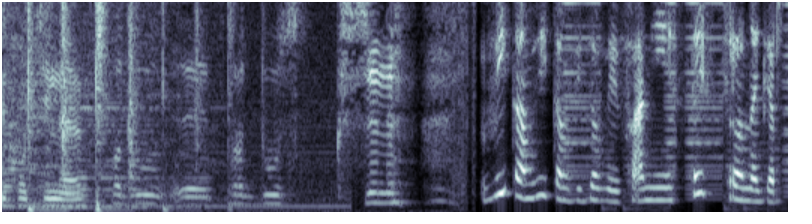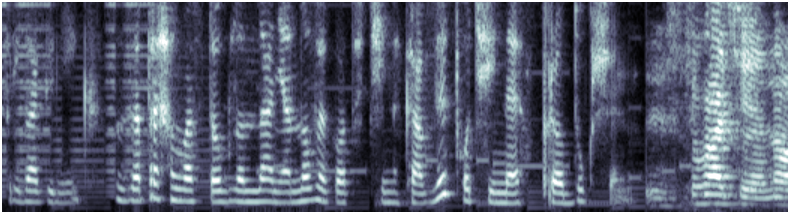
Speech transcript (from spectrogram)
Wypoczynę. Produ, y, production. Witam, witam widzowie i fani. Z tej strony Gertruda Gnik. Zapraszam Was do oglądania nowego odcinka Wypociny Production. Słuchajcie, no.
